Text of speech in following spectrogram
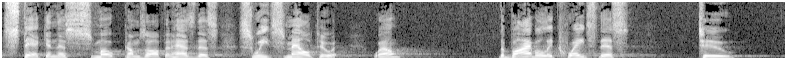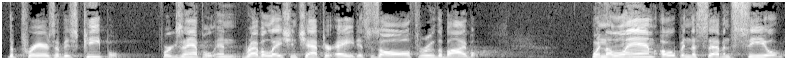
stick and this smoke comes off that has this sweet smell to it. Well, the Bible equates this to the prayers of his people. For example, in Revelation chapter 8, this is all through the Bible. When the Lamb opened the seventh seal,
